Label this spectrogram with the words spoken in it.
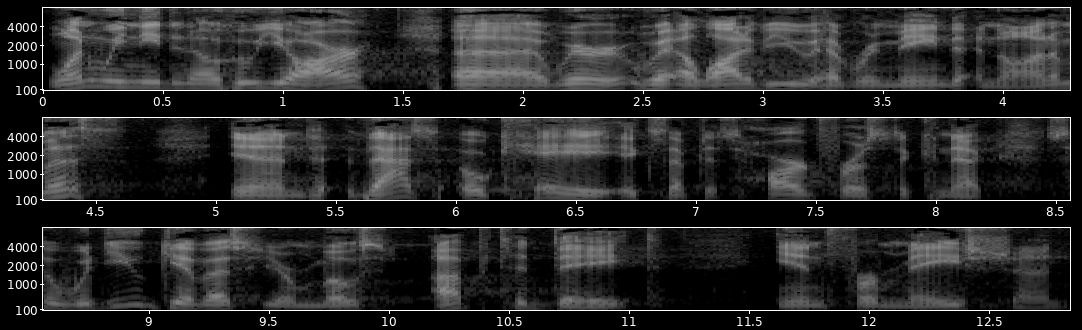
One, we need to know who you are. Uh, we're, we, a lot of you have remained anonymous, and that's okay, except it's hard for us to connect. So, would you give us your most up to date information?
